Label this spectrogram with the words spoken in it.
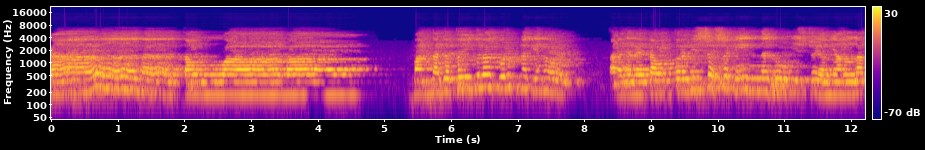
কানা তাওয়াবা বান্দা যতই গুনাহ করুক না কেন, তারা যেন এটা অন্তরে বিশ্বাস রাখে, ইন্নাহু নিশ্চয় আমি আল্লাহ।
